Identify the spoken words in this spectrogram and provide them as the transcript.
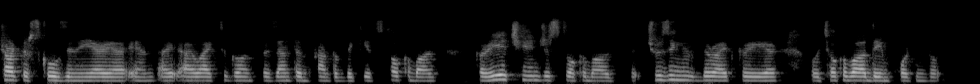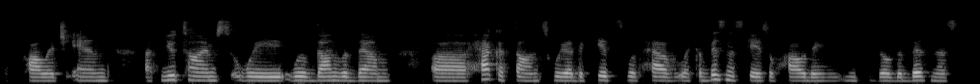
charter schools in the area, and I, I, like to go and present in front of the kids, talk about career changes, talk about choosing the right career, or talk about the importance of college. And a few times we we've done with them uh, hackathons where the kids would have like a business case of how they need to build a business,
